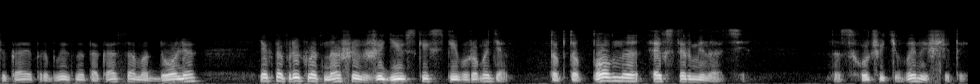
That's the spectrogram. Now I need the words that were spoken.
чекає приблизно така сама доля, як, наприклад, наших жидівських співгромадян, тобто повна екстермінація. Нас хочуть винищити,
